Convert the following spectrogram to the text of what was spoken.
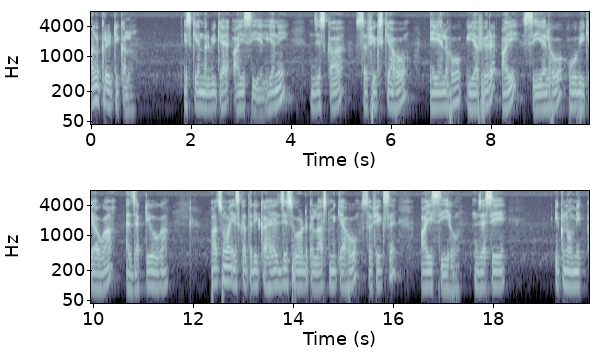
अनक्रिटिकल इसके अंदर भी क्या है? आई सी एल यानी जिसका सफिक्स क्या हो? ए एल हो या फिर आई सी एल हो, वो भी क्या होगा? एग्जेक्टिव होगा। पाँचवा इसका तरीका है जिस वर्ड का लास्ट में क्या हो? सफिक्स आई सी हो। जैसे इकोनॉमिक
